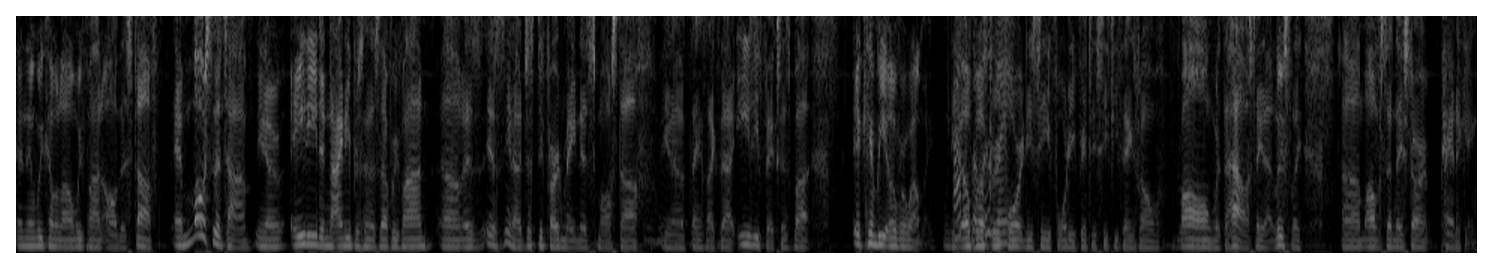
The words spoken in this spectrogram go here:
And then we come along, we find all this stuff, and most of the time, you know, eighty to ninety percent of the stuff we find um, is is you know just deferred maintenance, small stuff, you know, things like that, easy fixes, but. It can be overwhelming when you open up the report and you see 40, 50, 60 things wrong wrong with the house, say that loosely. Um, all of a sudden they start panicking.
